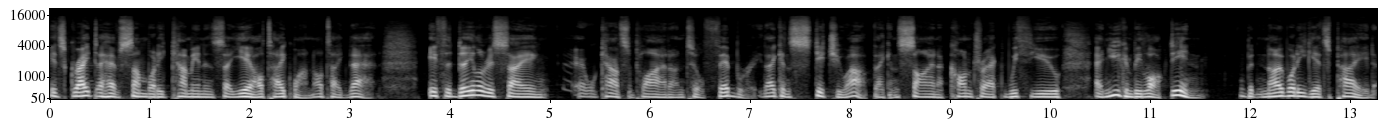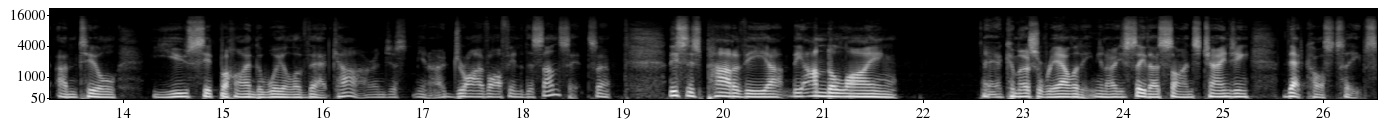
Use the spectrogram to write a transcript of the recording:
it's great to have somebody come in and say, yeah, I'll take one, I'll take that. If the dealer is saying, eh, we can't supply it until February, they can stitch you up. They can sign a contract with you and you can be locked in. But nobody gets paid until you sit behind the wheel of that car and just, you know, drive off into the sunset. So this is part of the, uh, the underlying uh, commercial reality. You know, you see those signs changing, that costs heaps.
